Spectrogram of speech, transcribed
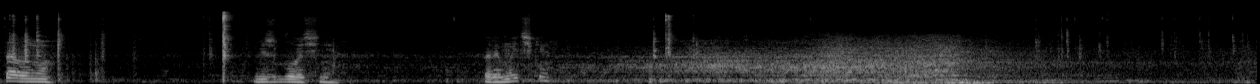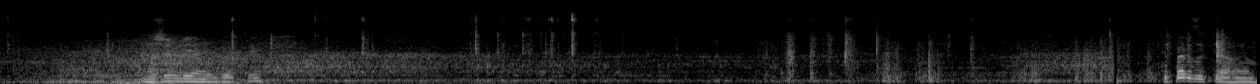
Ставимо міжблочні перемички. Наживлюємо болти. Тепер затягуємо.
